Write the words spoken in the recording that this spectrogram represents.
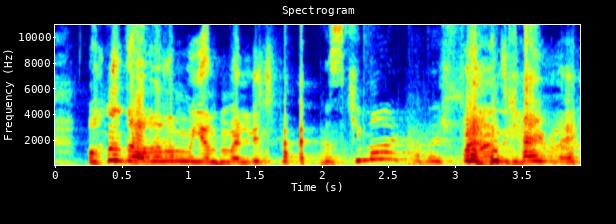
Onu da alalım mı yanıma lütfen? Kız kim arkadaş? Fırat gel buraya.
